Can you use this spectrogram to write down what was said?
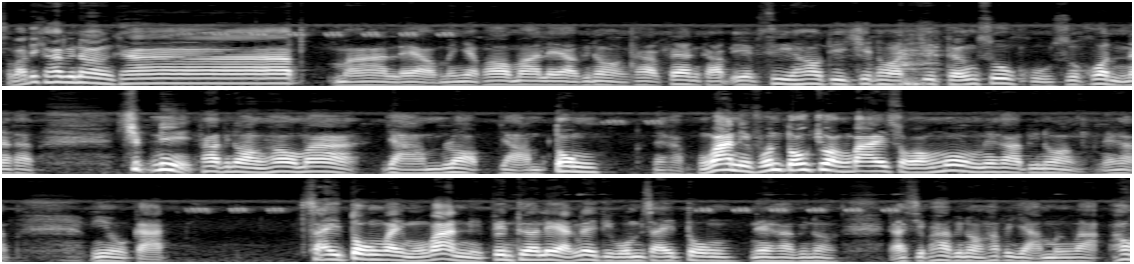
สวัสดีครับพี่น้องครับ มาแล้วแม่ยาพ่อมาแล้วพี่น้องครับ แฟนครับเอฟซีเฮาที่คิดฮอดคิดถึงสู้ขู่สู้คนนะครับคลิปนี้พาพี่น้องเฮามายามรอบยามตรงนะครับว่านนี้ฝนตกช่วงบ่ายสองโมงนะครับพี่น้องนะครับ มีโอกาส ใส่ตรงไว้เมื่อวานนี่เป็นเทือแรกเลยที่ผมใส่ตรงเนี่ยครับพี่น้องแต่สิพาพี่น้องเฮาไปยามเมืองว่าเฮา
